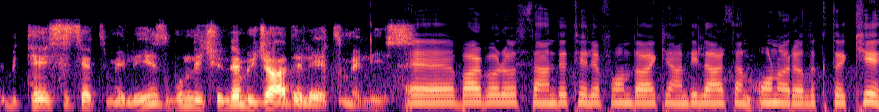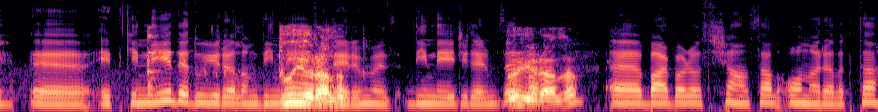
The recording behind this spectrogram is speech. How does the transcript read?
bir tesis etmeliyiz. Bunun için de mücadele etmeliyiz. Ee, Barbaros sen de telefondayken dilersen 10 Aralık'taki e, etkinliği de duyuralım dinleyicilerimiz, dinleyicilerimize. Duyuralım. Ee, Barbaros Şansal 10 Aralık'ta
